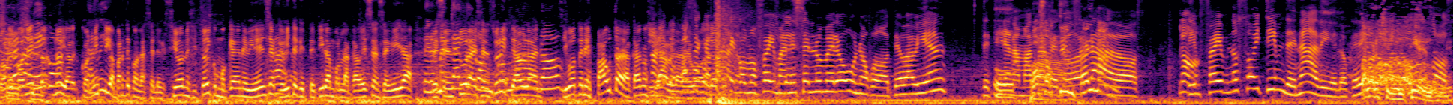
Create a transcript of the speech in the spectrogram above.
Porque con esto, no, y, con esto y terrible. aparte con las elecciones y todo, y como queda en evidencia que viste que te tiran por la cabeza enseguida Pero de censura, de con- censura y te hablan. Mauro. Si vos tenés pauta, de acá no se Y lo que habla de pasa vos. es que aparte como Feynman es el número uno, cuando te va bien, te tiran a matar ¿Vos sos de team todos Feynman? lados. No. Team Feynman, no soy team de nadie, lo que digo A ver si que lo entienden,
